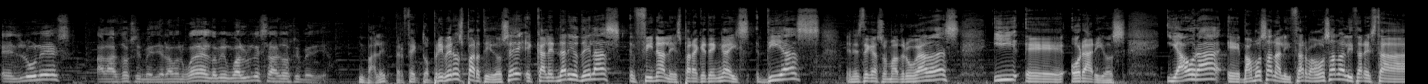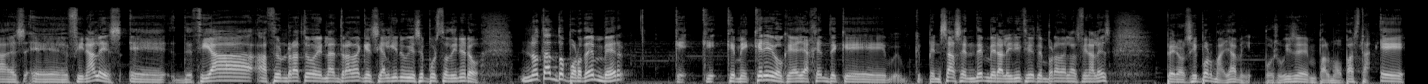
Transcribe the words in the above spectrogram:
el lunes a las dos y media. La madrugada del domingo al lunes a las dos y media. Vale, perfecto. Primeros partidos, ¿eh? Calendario de las finales, para que tengáis días, en este caso madrugadas, y eh, horarios. Y ahora eh, vamos a analizar, vamos a analizar estas eh, finales. Eh, decía hace un rato en la entrada que si alguien hubiese puesto dinero, no tanto por Denver, que, que- que me creo que haya gente que, pensase en Denver al inicio de temporada en las finales, pero sí por Miami, pues hubiese empalmado pasta. Eh,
